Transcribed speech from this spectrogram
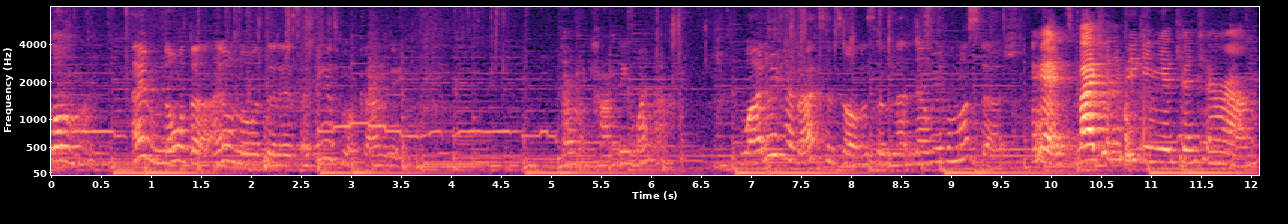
Gold. I don't know what that. I don't know what that is. I think it's candy. I'm a candy winner. Why do we have accents all of a sudden? Now we have a mustache. Okay, it's my turn to peek and your turn to turn around.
